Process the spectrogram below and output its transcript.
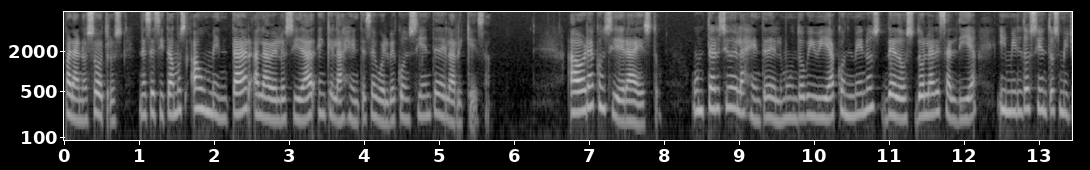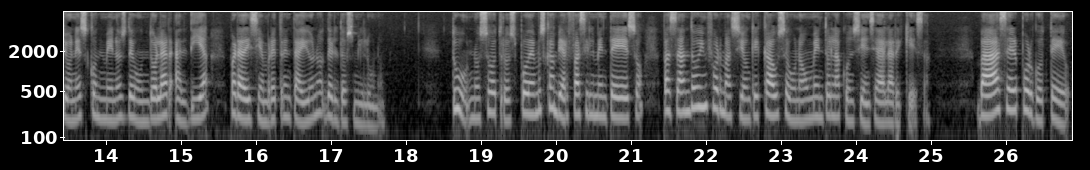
Para nosotros, necesitamos aumentar a la velocidad en que la gente se vuelve consciente de la riqueza. Ahora considera esto. Un tercio de la gente del mundo vivía con menos de dos dólares al día y 1.200 millones con menos de un dólar al día para diciembre 31 del 2001. Tú, nosotros, podemos cambiar fácilmente eso pasando información que cause un aumento en la conciencia de la riqueza. Va a ser por goteo,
